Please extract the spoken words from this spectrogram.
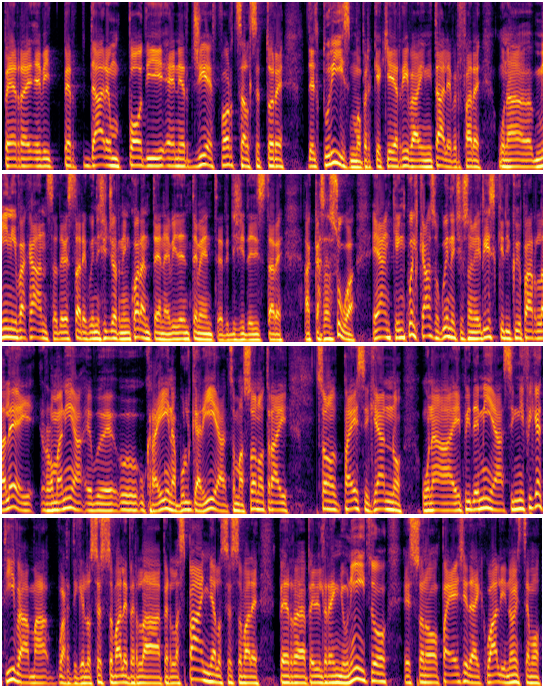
per, per dare un po' di energia e forza al settore del turismo, perché chi arriva in Italia per fare una mini vacanza deve stare 15 giorni in quarantena, evidentemente decide di stare a casa sua. E anche in quel caso quindi ci sono i rischi di cui parla lei. Romania, eh, Ucraina, Bulgaria, insomma sono tra i sono paesi che hanno una epidemia significativa, ma guardi che lo stesso vale per la, per la Spagna, lo stesso vale per, per, il Regno Unito e sono paesi dai quali noi stiamo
